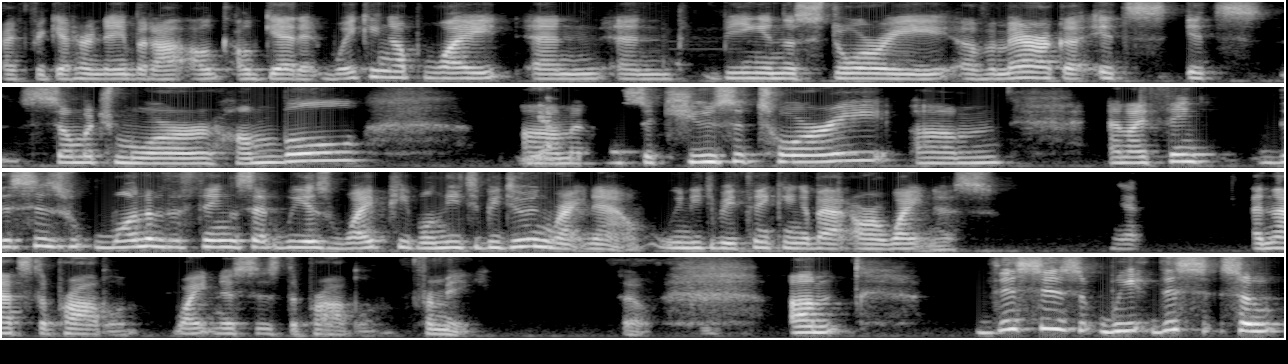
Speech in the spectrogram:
I forget her name, but I'll, I'll get it. Waking Up White and and being in the story of America, it's it's so much more humble um, yeah. and less accusatory. Um, and I think this is one of the things that we as white people need to be doing right now. We need to be thinking about our whiteness. Yeah. And that's the problem. Whiteness is the problem for me. So, um, this is we this so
